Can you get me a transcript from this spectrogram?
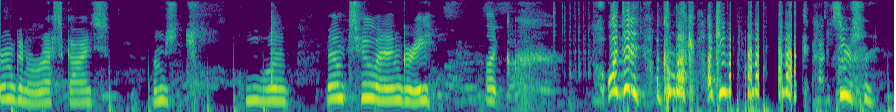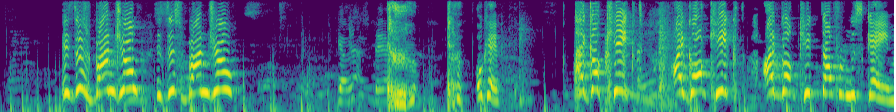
I'm gonna rest, guys. I'm just I'm too angry. Like, oh, I did it! I come back! I came back! I'm back! I'm back! Seriously. Is this Banjo? Is this Banjo? Yeah, this is bad. okay. I got kicked. I got kicked. I got kicked out from this game.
